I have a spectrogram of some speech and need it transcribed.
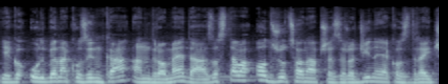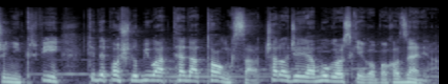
Jego ulubiona kuzynka, Andromeda, została odrzucona przez rodzinę jako zdrajczyni krwi, kiedy poślubiła Teda Tonksa, czarodzieja mugolskiego pochodzenia.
